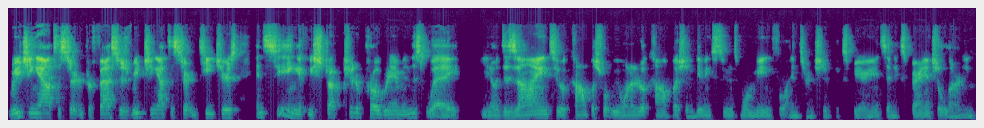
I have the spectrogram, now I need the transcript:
reaching out to certain professors, reaching out to certain teachers, and seeing if we structured a program in this way, you know, designed to accomplish what we wanted to accomplish and giving students more meaningful internship experience and experiential learning,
